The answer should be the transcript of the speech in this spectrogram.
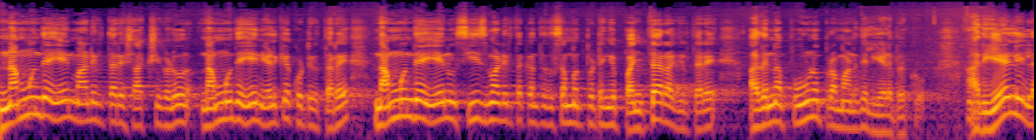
ನಮ್ಮ ಮುಂದೆ ಏನು ಮಾಡಿರ್ತಾರೆ ಸಾಕ್ಷಿಗಳು, ನಮ್ಮ ಮುಂದೆ ಏನು ಹೇಳಿಕೆ ಕೊಟ್ಟಿರ್ತಾರೆ, ನಮ್ಮ ಮುಂದೆ ಏನು ಸೀಸ್ ಮಾಡಿರ್ತಕ್ಕಂಥದ್ದು ಸಂಬಂಧಪಟ್ಟಂಗೆ ಪಂಚರಾಗಿರ್ತಾರೆ ಅದನ್ನು ಪೂರ್ಣ ಪ್ರಮಾಣದಲ್ಲಿ ಹೇಳಬೇಕು. ಅದು ಹೇಳಲಿಲ್ಲ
